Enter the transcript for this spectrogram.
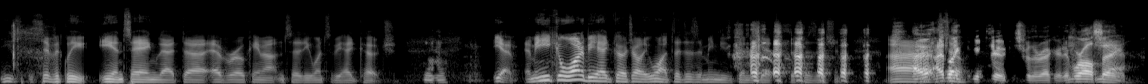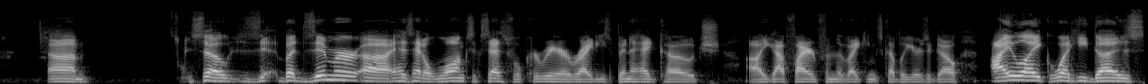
He's specifically Ian saying that uh, Evero came out and said he wants to be head coach. Mm-hmm. Yeah, I mean he can want to be head coach all he wants. That doesn't mean he's going to get the position. Uh, I, would so, like to be too, just for the record. If we're all saying yeah. Um, So, but Zimmer uh, has had a long, successful career, right? He's been a head coach. Uh, he got fired from the Vikings a couple years ago. I like what he does.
